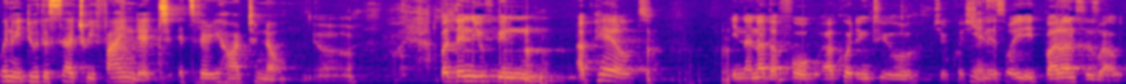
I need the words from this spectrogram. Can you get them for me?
when we do the search we find it, it's very hard to know. But then you've been upheld in another four, according to your, to your questionnaire. Yes. So it balances out.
